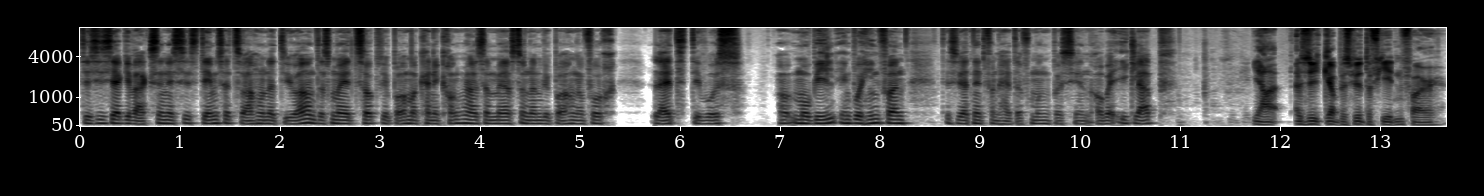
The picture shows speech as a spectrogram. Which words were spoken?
das ist ja ein gewachsenes System seit 200 Jahren und dass man jetzt sagt, wir brauchen keine Krankenhäuser mehr, sondern wir brauchen einfach Leute, die was mobil irgendwo hinfahren, das wird nicht von heute auf morgen passieren. Aber ich glaube. Ja, also ich glaube, es wird auf jeden Fall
